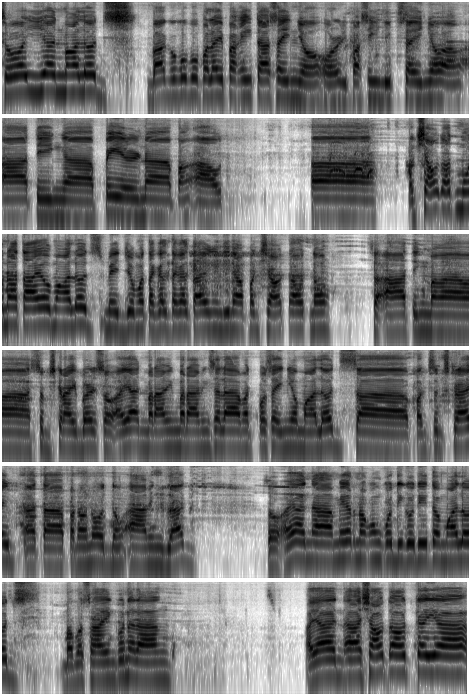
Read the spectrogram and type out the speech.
So ayan mga lods, bago ko po pala ipakita sa inyo or ipasilip sa inyo ang ating ah, pair na pang-out. Ah, mag-shoutout muna tayo mga lods. Medyo matagal-tagal tayong hindi nakapag-shoutout no sa ating mga ah, subscribers. So ayan, maraming maraming salamat po sa inyo mga lods sa pag-subscribe at ah, panonood ng aming vlog. So ayan, ah, meron akong kodigo dito mga lods. Babasahin ko na lang. Ayan, uh, shout out kay ah,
